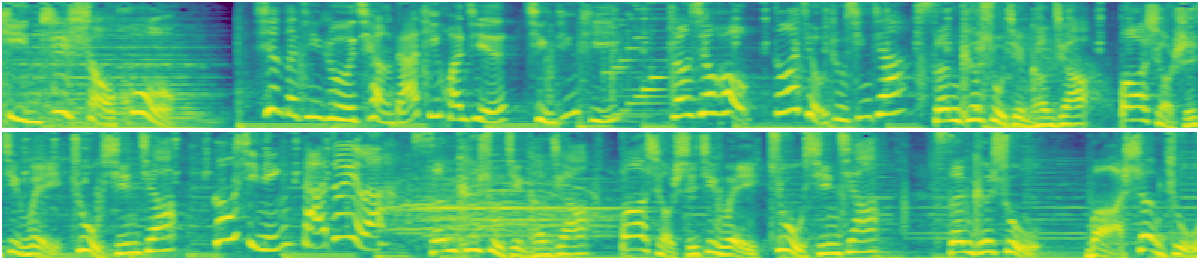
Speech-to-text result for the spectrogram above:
品质守护。现在进入抢答题环节，请听题：装修后多久住新家？三棵树健康家，八小时净卫住新家。恭喜您答对了！三棵树健康家，八小时净卫住新家，三棵树马上住。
